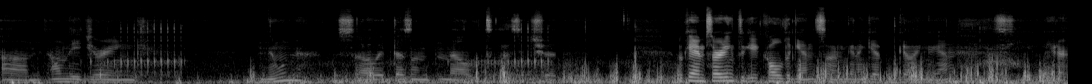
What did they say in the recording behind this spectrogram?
um, only during noon, so it doesn't melt as it should. Okay, I'm starting to get cold again, so I'm gonna get going again. See you later.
